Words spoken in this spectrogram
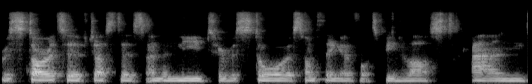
restorative justice and the need to restore something of what's been lost. And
